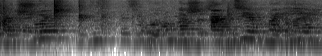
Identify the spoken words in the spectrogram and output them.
большое. Вот наша... А где Мария?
